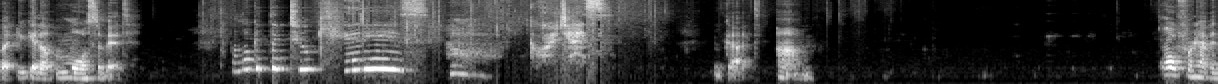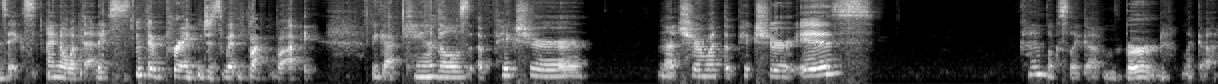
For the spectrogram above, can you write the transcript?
but you get up most of it. Look at the two kitties. Gorgeous. We've got, um, oh, for heaven's sakes. I know what that is. My brain just went bye-bye. We got candles, a picture. Not sure what the picture is. Kind of looks like a bird, like a,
